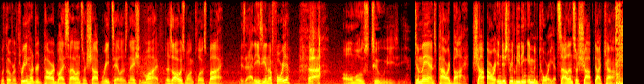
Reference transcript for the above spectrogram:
With over 300 powered by silencer shop retailers nationwide, there's always one close by. Is that easy enough for you? Ha! Almost too easy. Demand powered by. Shop our industry leading inventory at silencershop.com.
